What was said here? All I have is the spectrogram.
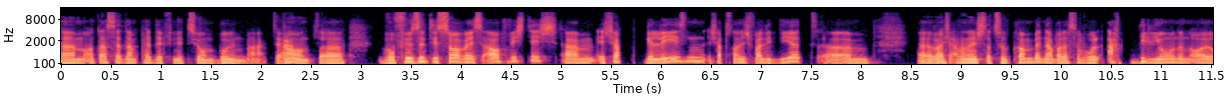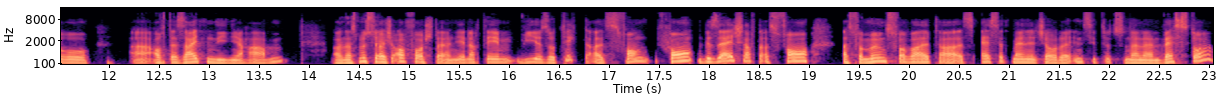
Ähm, und das ist ja dann per Definition Bullenmarkt. Ja? ja. Und äh, wofür sind die Surveys auch wichtig? Ähm, ich habe gelesen, ich habe es noch nicht validiert, ähm, äh, weil ich einfach noch nicht dazu gekommen bin, aber dass wir wohl 8 Billionen Euro äh, auf der Seitenlinie haben. Und das müsst ihr euch auch vorstellen, je nachdem, wie ihr so tickt, als Fonds, Fondsgesellschaft, als Fonds, als Vermögensverwalter, als Asset Manager oder institutioneller Investor.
